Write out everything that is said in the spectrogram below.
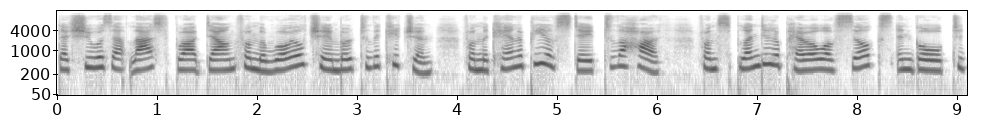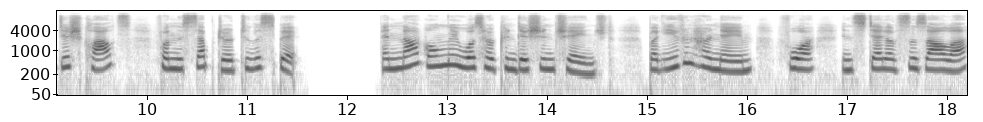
that she was at last brought down from the royal chamber to the kitchen, from the canopy of state to the hearth, from splendid apparel of silks and gold to dishclouts, from the scepter to the spit. And not only was her condition changed, but even her name, for, instead of Zazala,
